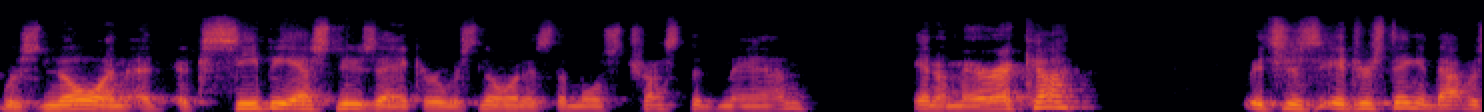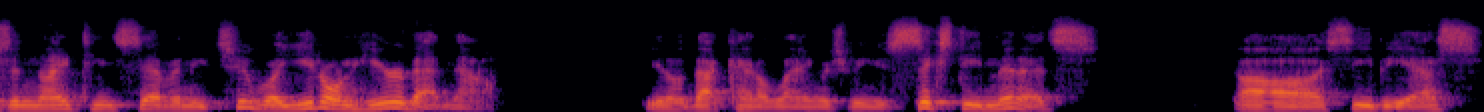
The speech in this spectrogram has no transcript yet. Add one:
was known, a, a CBS news anchor was known as the most trusted man in America, which is interesting. And that was in 1972. Well, you don't hear that now. You know, that kind of language being used. 60 Minutes uh, CBS,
